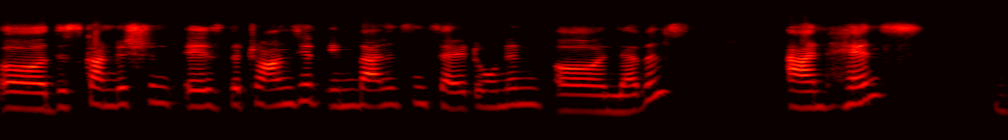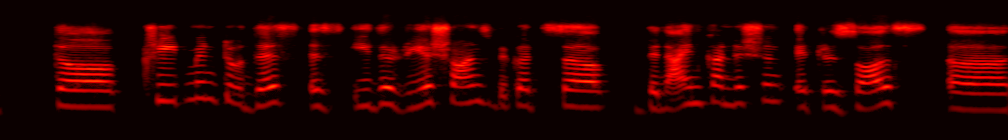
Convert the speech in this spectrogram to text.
uh, this condition is the transient imbalance in serotonin uh, levels, and hence the treatment to this is either reassurance because it's a benign condition. It resolves uh,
